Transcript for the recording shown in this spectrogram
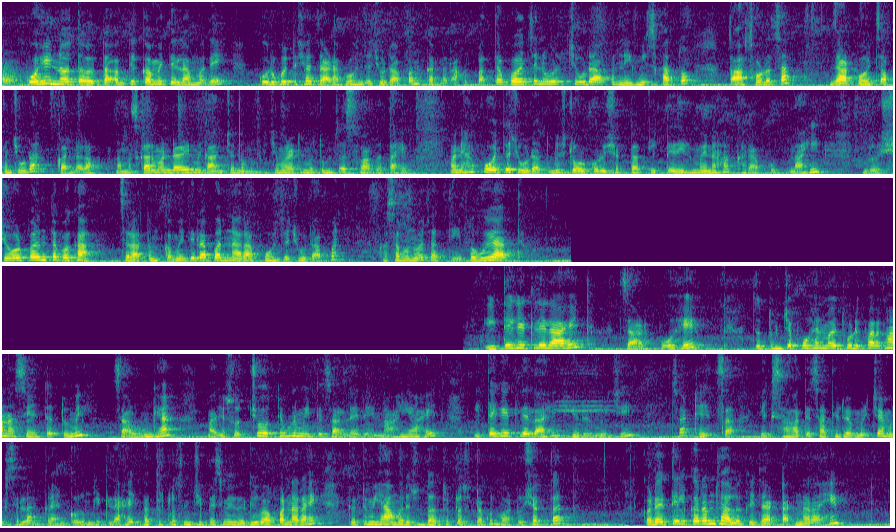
पोहे न तळता अगदी कमी तेलामध्ये कुरकुरीत अशा जाडा पोह्यांचा चिवडा आपण करणार आहोत. पातळ पोह्यांचा निवड चिवडा आपण नेहमीच खातो तर आज थोडासा जाड पोह्यांचा आपण चिवडा करणार आहोत. नमस्कार मंडळी मी कांचन नमस्कारच्या मराठीमध्ये तुमचं स्वागत आहे. आणि हा पोह्यांचा चिवडा तुम्ही स्टोअर करू शकतात. एक ते दीड महिना हा खराब होत नाही. रोज शेवटपर्यंत बघा. चला तुम कमी तेला बनणारा पोह्यांचा चिवडा आपण कसा बनवायचा ते बघूयात. इथे घेतलेले आहेत जाड पोहे. जर तुमच्या पोह्यांमध्ये थोडीफार घाण असेल तर तुम्ही चाळून घ्या. माझे स्वच्छ होते म्हणून मी इथे चाललेले नाही आहेत. इथे घेतलेलं आहे हिरवी मिरचीचा ठेचा. एक सहा ते सात हिरव्या मिरच्या मिक्सरला ग्राइंड करून घेतल्या आहेत. अद्रक लसूणची पेस्ट मी वेगळी वापरणार आहे किंवा तुम्ही ह्यामध्ये सुद्धा अद्रक लसूण टाकून वाटू शकतात. कढईत तेल गरम झालं की त्यात टाकणार आहे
